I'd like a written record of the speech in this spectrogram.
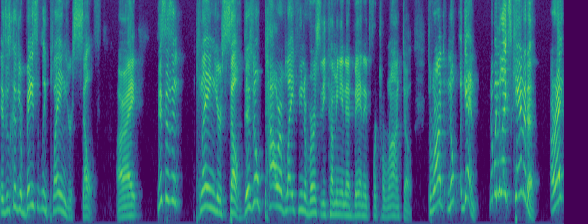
is just because you're basically playing yourself. All right. This isn't playing yourself. There's no power of life university coming in advantage for Toronto. Toronto, no, again, nobody likes Canada. All right.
